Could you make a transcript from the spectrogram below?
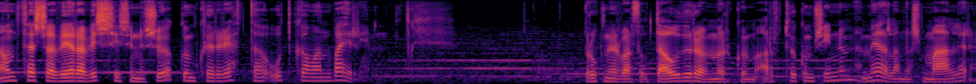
án þess að vera viss í sinni sögum hver rétta útgáfan væri. Bruckner var þó dáður af mörgum arftökum sínum, meðal annars Mahler,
